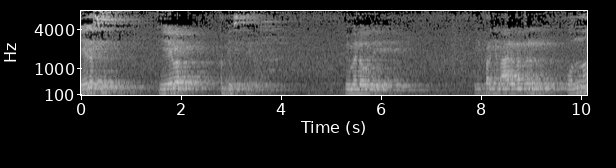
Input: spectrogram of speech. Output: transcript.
ഏകസ്മിൻ ഏവ അഭ്യസ്തേ വിമലോദയ ഈ പറഞ്ഞ നാലെണ്ണത്തിൽ ഒന്ന്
